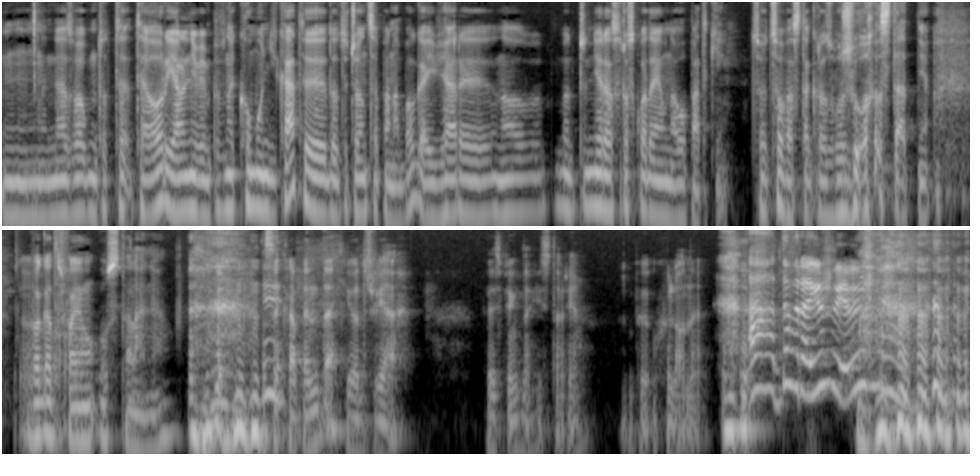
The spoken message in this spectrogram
mm, nazwałbym to te, teorie, ale nie wiem, pewne komunikaty dotyczące Pana Boga i wiary, no, no nieraz rozkładają na łopatki. Co, co was tak rozłożyło ostatnio? Uwaga, trwają ustalenia. o sakramentach i o drzwiach. To jest piękna historia. Były uchylone. A, dobra, już wiem, już wiem.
